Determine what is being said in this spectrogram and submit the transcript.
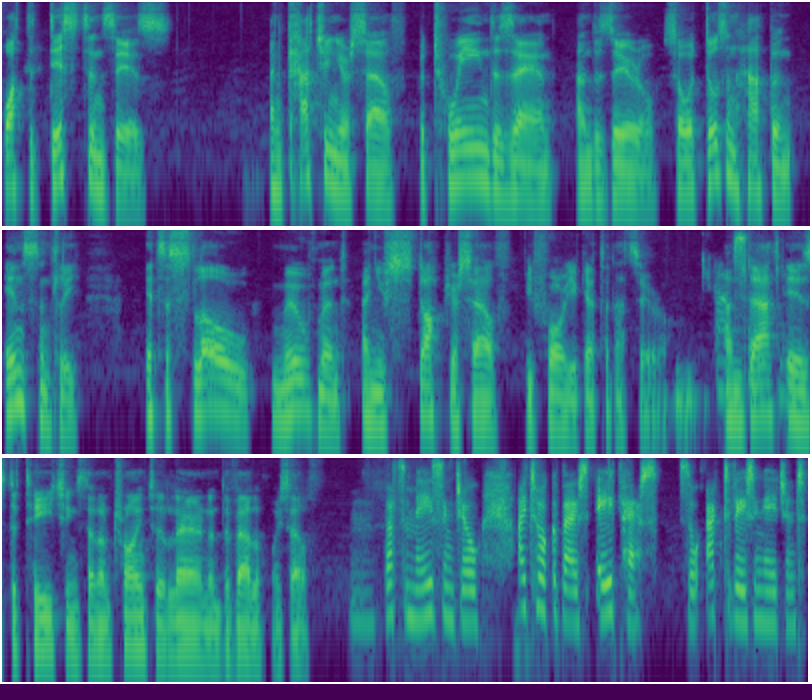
what the distance is, and catching yourself between the Zen and the zero, so it doesn't happen instantly. It's a slow movement, and you stop yourself before you get to that zero. Absolutely. And that is the teachings that I'm trying to learn and develop myself. Mm, that's amazing, Joe. I talk about APET, so activating agent,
